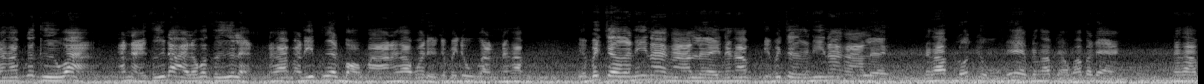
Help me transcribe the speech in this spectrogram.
นะครับ ก็คือว่า อันไหนซื้อได้เราก็ซื้อแหละนะครับ อันนี้เพื่อนบอกมานะครับ ว่าเดี๋ยวจะไปดูกันนะครับ เดี๋ยวไปเจอกันที่หน้างานเลยนะครับ เดี๋ยวไปเจอกันที่หน้างานเลยนะครับ รถอยู่กรุงเทพนะครับแถวพระประแดงนะครับ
